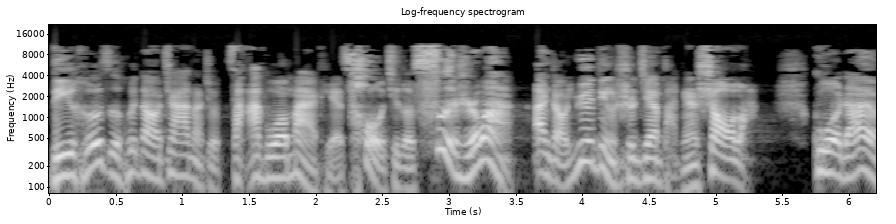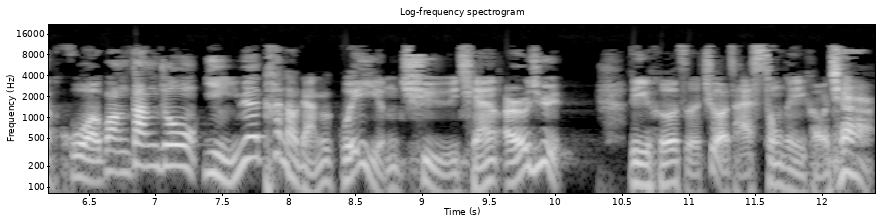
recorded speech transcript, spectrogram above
李和子回到家呢，就砸锅卖铁凑齐了四十万，按照约定时间把钱烧了。果然，火光当中隐约看到两个鬼影取钱而去。李和子这才松了一口气儿。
